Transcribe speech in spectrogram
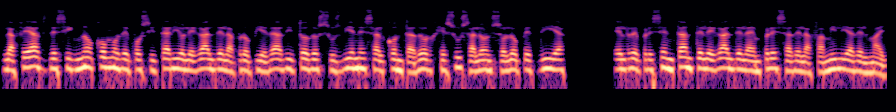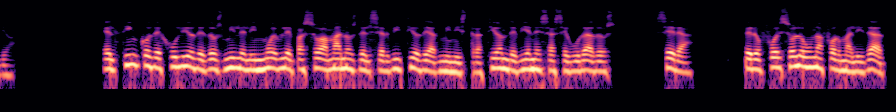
la FEADS designó como depositario legal de la propiedad y todos sus bienes al contador Jesús Alonso López Díaz, el representante legal de la empresa de la familia del Mayo. El 5 de julio de 2000 el inmueble pasó a manos del Servicio de Administración de Bienes Asegurados, SERA, pero fue solo una formalidad,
